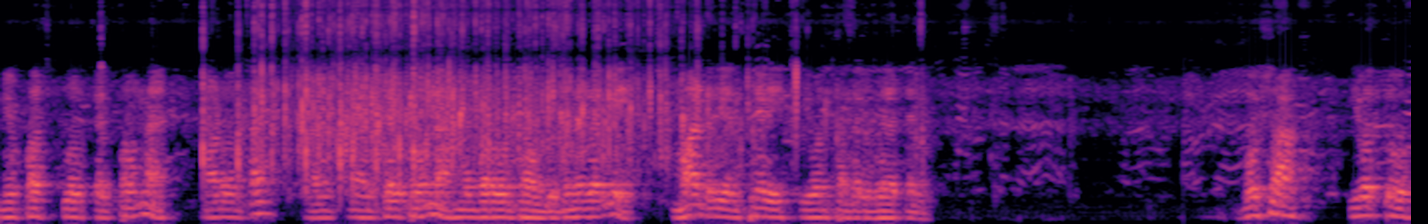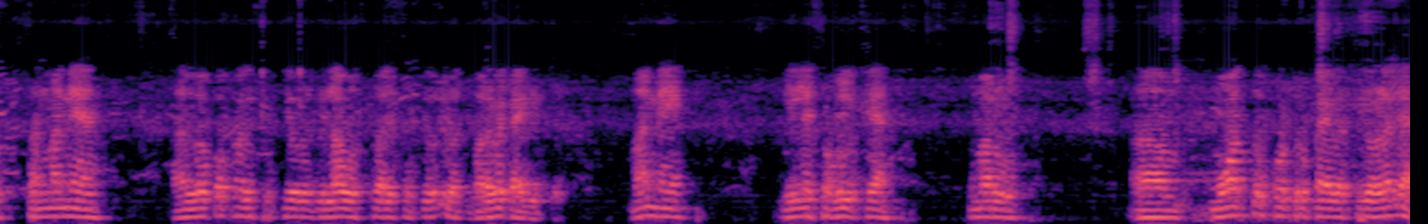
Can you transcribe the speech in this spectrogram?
ನೀವು ಫಸ್ಟ್ ಫ್ಲೋರ್ ಕೆಲಸವನ್ನ ಮಾಡುವಂತ ಕೆಲಸವನ್ನ ಮುಂಬರುವಂತಹ ಒಂದು ದಿನಗಳಲ್ಲಿ ಮಾಡ್ರಿ ಅಂತ ಹೇಳಿ ಈ ಒಂದು ಸಂದರ್ಭ ಹೇಳ್ತೇನೆ. ಬಹುಶಃ ಇವತ್ತು ಸನ್ಮಾನ್ಯ ಲೋಕೋಪಯೋಗಿ ಸಚಿವರು, ಜಿಲ್ಲಾ ಉಸ್ತುವಾರಿ ಸಚಿವರು ಇವತ್ತು ಬರಬೇಕಾಗಿತ್ತು. ಮೊನ್ನೆ ಇಲ್ಲೇ ಸಗೋಲಕ್ಕೆ ಸುಮಾರು ಮೂವತ್ತು ಕೋಟಿ ರೂಪಾಯಿ ವ್ಯಕ್ತಿಗಳೊಳಗೆ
